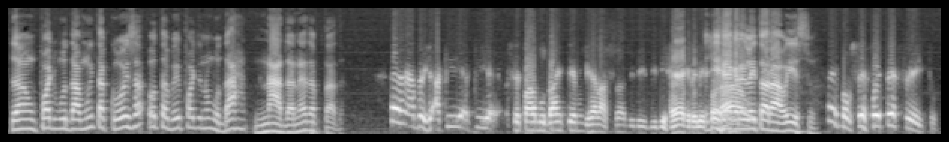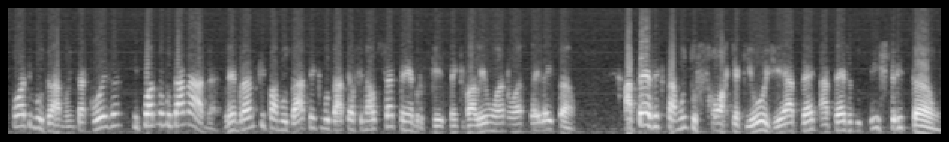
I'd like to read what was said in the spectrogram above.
Então pode mudar muita coisa ou também pode não mudar nada, né, deputada? É, veja, aqui, aqui você fala mudar em termos de relação de, de, de regra eleitoral. De regra eleitoral, isso. É, bom, você foi perfeito. Pode mudar muita coisa e pode não mudar nada. Lembrando que para mudar tem que mudar até o final de setembro, porque tem que valer um ano antes da eleição. A tese que está muito forte aqui hoje é a, te, a tese do distritão.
